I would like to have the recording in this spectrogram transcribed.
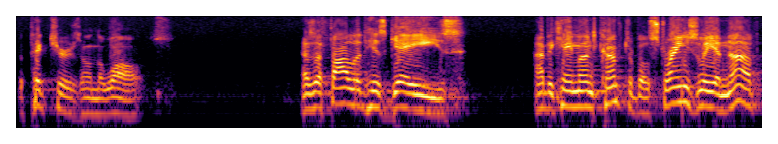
the pictures on the walls. As I followed his gaze, I became uncomfortable. Strangely enough,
